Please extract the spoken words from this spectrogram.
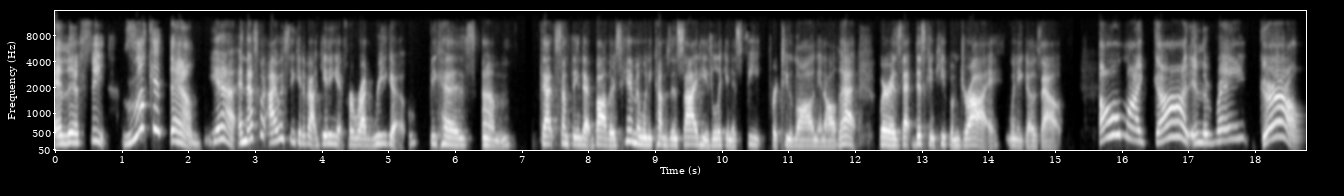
And their feet. Look at them. Yeah. And that's what I was thinking about getting it for Rodrigo because um, that's something that bothers him. And when he comes inside, he's licking his feet for too long and all that. Whereas that this can keep him dry when he goes out. Oh my God. In the rain, girl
